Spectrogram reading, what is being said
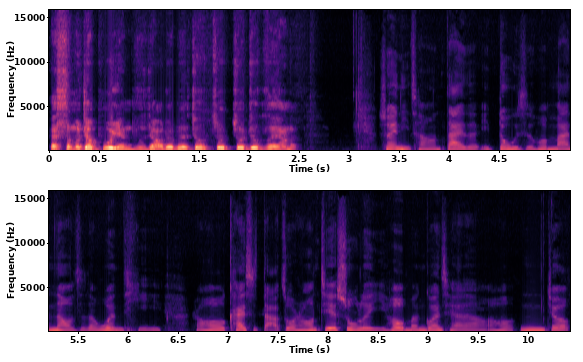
哎，什么叫不言之教，对不对？就就就就这样的。所以你常常带着一肚子或满脑子的问题，然后开始打坐，然后结束了以后门关起来了，然后嗯，就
